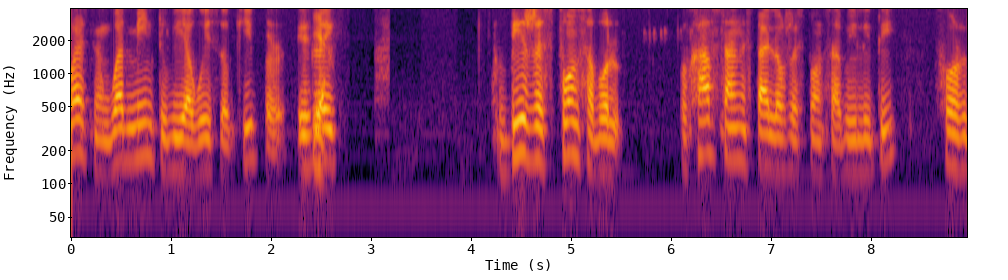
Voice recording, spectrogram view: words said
question? What mean to be a wisdom keeper? It's Yeah. like be responsible, have some style of responsibility for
